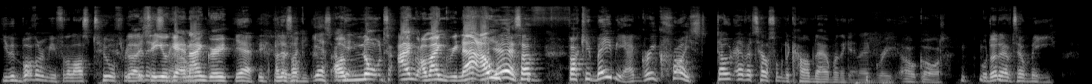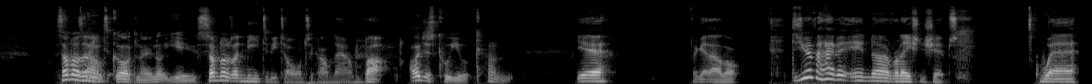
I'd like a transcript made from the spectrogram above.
you've been bothering me for the last two or three Like, minutes see, you're getting angry. yeah and it's like yes I'm, I'm not angry. I'm angry now. Yes, I've fucking made me angry. Christ. Don't ever tell someone to calm down when they're getting angry. Oh, God. Well, don't ever tell me. Sometimes I Oh need to, God, no, not you. sometimes I need to be told to calm down. But, I just call you a cunt. yeah, I get that a lot. Did you ever have it in uh, relationships where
